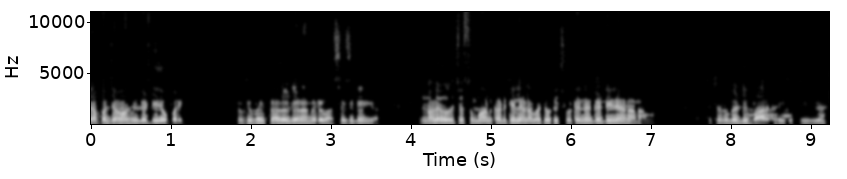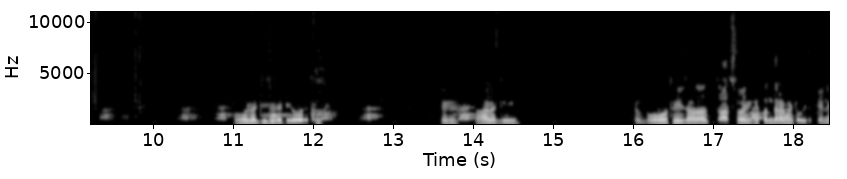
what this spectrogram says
ਤੇ ਆਪਾਂ ਜਾਵਾਂਗੇ ਗੱਡੀ ਦੇ ਉੱਪਰ ਹੀ ਕਿਉਂਕਿ ਭਾਈ ਪੈਦਲ ਜਾਣਾ ਮੇਰੇ ਵਾਸਤੇ ਚ ਨਹੀਂ ਹੈ ਨਾਲੇ ਉਹਦੇ ਚ ਸਮਾਨ ਕੱਢ ਕੇ ਲੈਣਾ ਵਾ ਕਿਉਂਕਿ ਛੋਟੇ ਨੇ ਗੱਡੀ ਲੈਣ ਆਣਾ ਵਾ ਤੇ ਚਲੋ ਗੱਡੀ ਬਾਹਰ ਖੜੀ ਕੀਤੀ ਹੋਈ ਹੈ ਉਹ ਲੱਗੀ ਜੀ ਗੱਡੀ ਉਹ ਦੇਖੋ ਠੀਕ ਹੈ ਆ ਲੱਗੀ ਜੀ। ਤੇ ਬਹੁਤ ਹੀ ਜ਼ਿਆਦਾ 10 ਵਜੇ ਕੇ 15 ਮਿੰਟ ਹੋ ਚੁੱਕੇ ਨੇ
